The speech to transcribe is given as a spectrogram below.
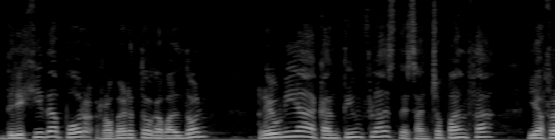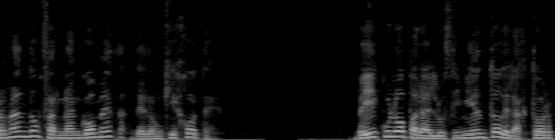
dirigida por Roberto Gabaldón, reunía a Cantinflas de Sancho Panza y a Fernando Fernán Gómez de Don Quijote. Vehículo para el lucimiento del actor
